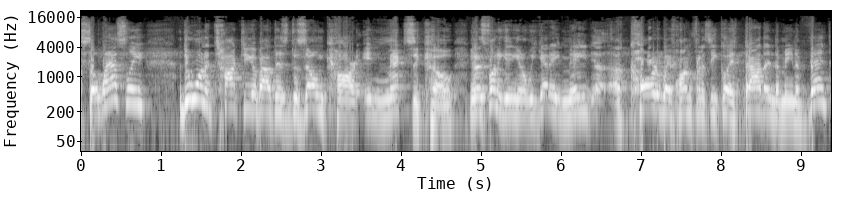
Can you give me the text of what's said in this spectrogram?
So, lastly, I do want to talk to you about this DAZN card in Mexico. You know, it's funny, you know, we get a made a card with Juan Francisco Estrada in the main event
